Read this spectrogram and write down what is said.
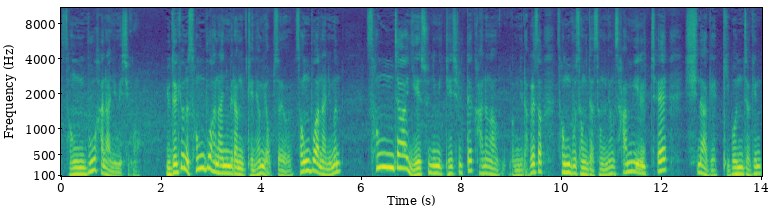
성부 하나님이시고 유대교는 성부 하나님이라는 개념이 없어요. 성부 하나님은 성자 예수님이 계실 때 가능한 겁니다. 그래서 성부, 성자, 성령 삼위일체 신학의 기본적인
